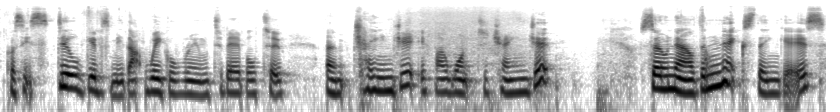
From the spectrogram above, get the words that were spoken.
because it still gives me that wiggle room to be able to um, change it if I want to change it. So now the next thing is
